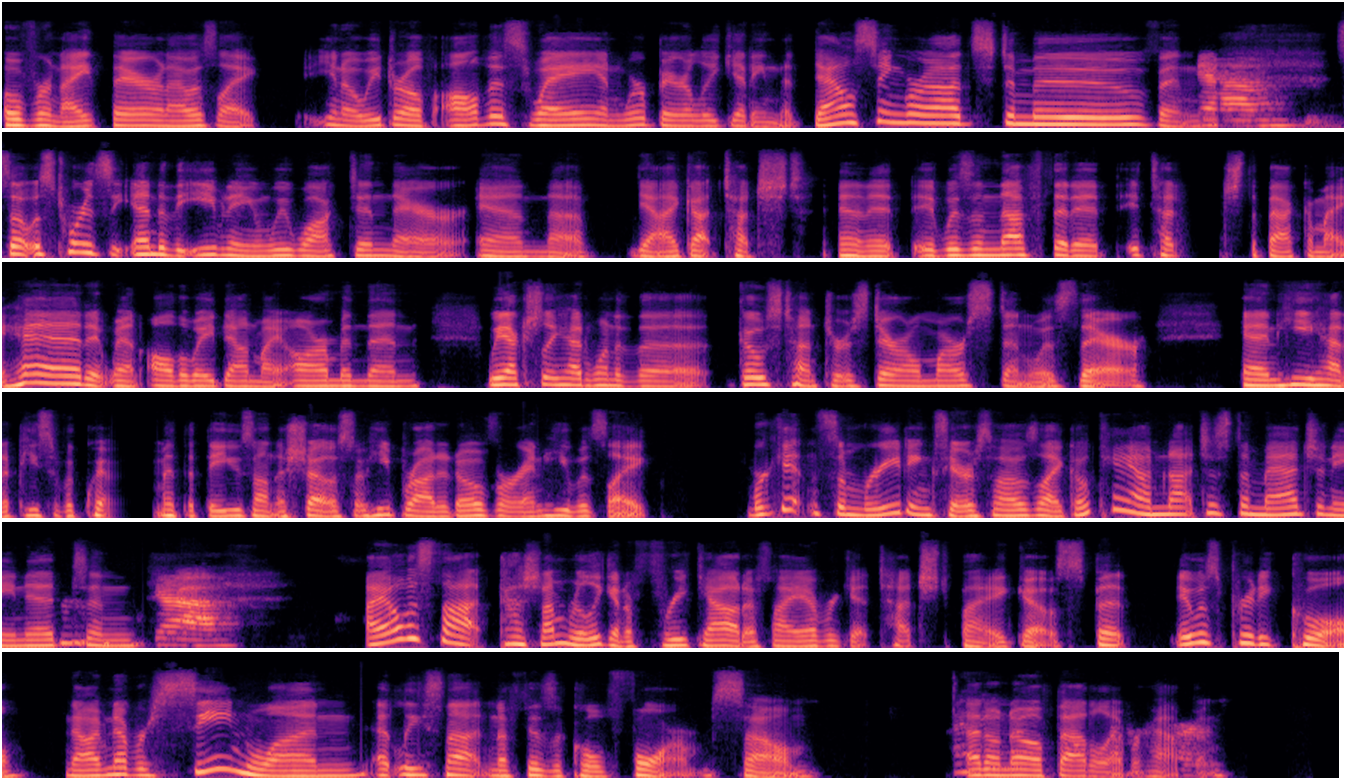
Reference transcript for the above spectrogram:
overnight there, and I was like you know, we drove all this way and we're barely getting the dowsing rods to move. And yeah. so it was towards the end of the evening and we walked in there and uh, yeah, I got touched and it, it was enough that it, it touched the back of my head. It went all the way down my arm. And then we actually had one of the ghost hunters, Daryl Marston was there and he had a piece of equipment that they use on the show. So he brought it over and he was like, we're getting some readings here. So I was like, okay, I'm not just imagining it. And Yeah. I always thought, gosh, I'm really going to freak out if I ever get touched by a ghost, but it was pretty cool. Now, I've never seen one, at least not in a physical form. So I, don't know if that'll ever happen.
